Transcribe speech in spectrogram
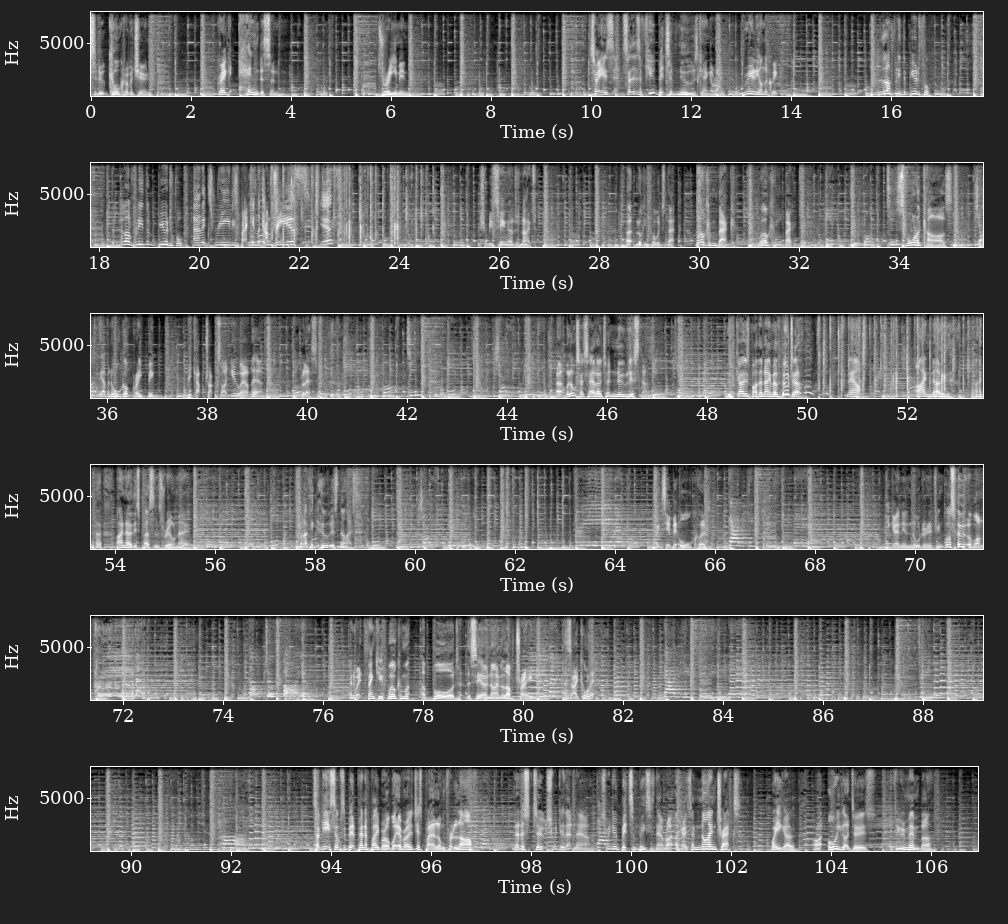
Absolute corker of a tune. Greg Henderson. Dreaming. So, it is, so there's a few bits of news going along, really on the quick. Lovely, the beautiful. The lovely, the beautiful Alex Reed is back in the country, yes, yes. We shall be seeing her tonight. Uh, looking forward to that. Welcome back. Welcome back to smaller cars. We haven't all got great big pickup trucks like you out there. Bless her. Uh, we'll also say hello to a new listener who goes by the name of Hooter. Now, I know, I know, I know this person's real name, but I think Hooter's nice. Makes it a bit awkward. You're going in and ordering a drink. What's Hooter want? Anyway, thank you. Welcome aboard the CO9 Love Train, as I call it. So get yourselves a bit of pen and paper or whatever. Just play along for a laugh. Let us do. Should we do that now? Should we do bits and pieces now? Right. Okay. So nine tracks. Where you go. All right. All you got to do is, if you remember,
